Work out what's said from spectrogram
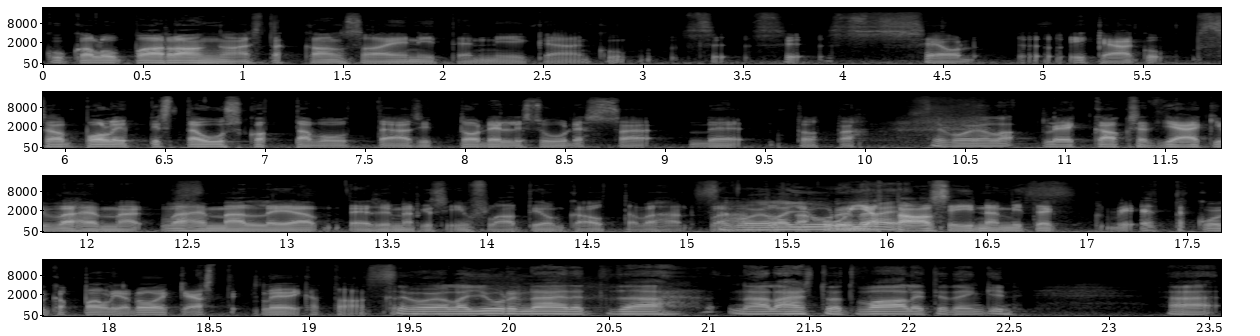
kuka lupaa rangaista kansaa eniten, niin ikään kuin se, se, se on ikään kuin se on poliittista uskottavuutta ja sitten todellisuudessa ne tota, se voi olla, leikkaukset jääkin vähemmä, vähemmälle ja esimerkiksi inflaation kautta vähän, se vähän voi tota, olla juuri huijataan näin. siinä, miten, että kuinka paljon oikeasti leikataan. Se voi olla juuri näin, että nämä lähestyvät vaalit jotenkin ää,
